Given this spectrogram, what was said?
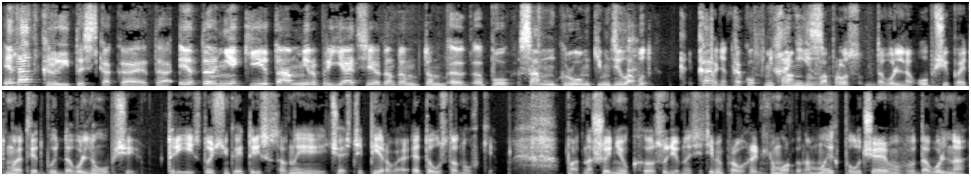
Это открытость какая-то, это некие там мероприятия там, там, там, э, э, по самым громким делам. Вот как, Понятно. каков механизм? А, вопрос довольно общий, поэтому ответ будет довольно общий три источника и три составные части. Первое – это установки по отношению к судебной системе, правоохранительным органам. Мы их получаем в довольно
